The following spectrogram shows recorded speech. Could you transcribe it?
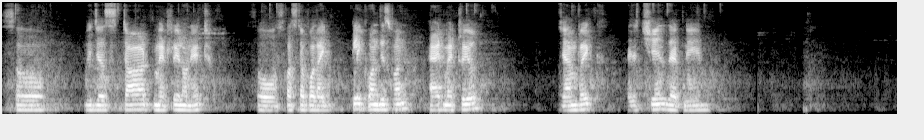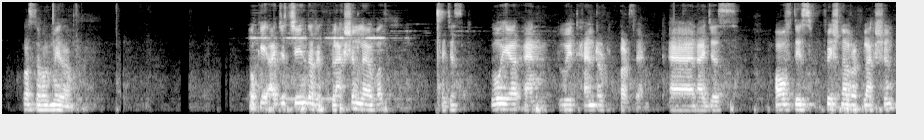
So we just start material on it so first of all I click on this one add material Generic I just change that name. First of all mirror okay I just change the reflection level. I just go here and do it 100% and I just off this Fresnel reflection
